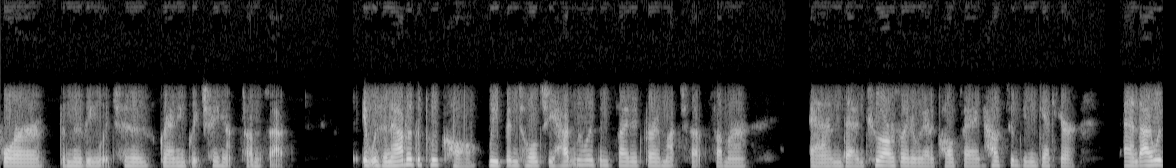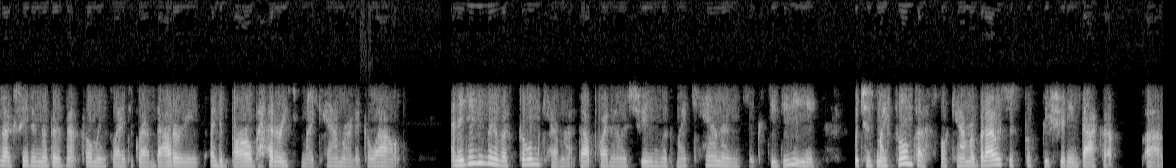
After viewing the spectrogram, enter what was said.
for the movie, which is Granny Breaching at Sunset. It was an out of the blue call. We'd been told she hadn't really been sighted very much that summer. And then two hours later, we had a call saying, How soon can you get here? And I was actually at another event filming, so I had to grab batteries. I had to borrow batteries from my camera to go out. And I didn't even have a film camera at that point. I was shooting with my Canon 60D, which is my film festival camera, but I was just supposed to be shooting backup uh,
